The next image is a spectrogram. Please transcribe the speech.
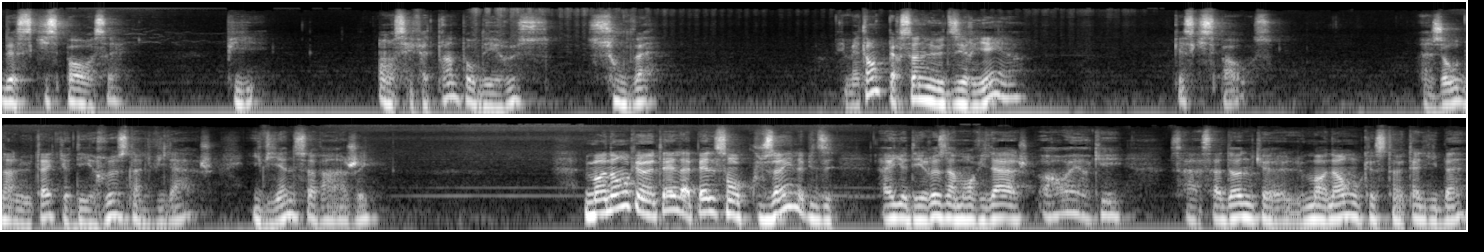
de ce qui se passait. Puis, on s'est fait prendre pour des Russes, souvent. Et mettons que personne ne leur dit rien, là. Qu'est-ce qui se passe? Eux autres, dans leur tête, il y a des Russes dans le village. Ils viennent se venger. Mon oncle, un tel, appelle son cousin, puis dit Hey, il y a des Russes dans mon village. Ah ouais, ok. Ça, ça donne que mon oncle, c'est un taliban.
